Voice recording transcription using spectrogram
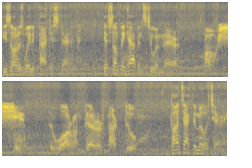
He's on his way to Pakistan. If something happens to him there, Oh, shit The War on Terror Part 2. contact the military.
